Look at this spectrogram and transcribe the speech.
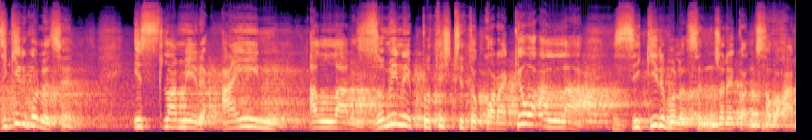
জিকির বলেছেন ইসলামের আইন আল্লাহর জমিনে প্রতিষ্ঠিত করাকেও আল্লাহ জিকির বলেছেন। জোরে কনসবাহার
